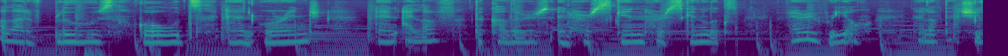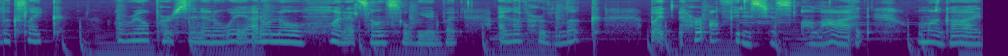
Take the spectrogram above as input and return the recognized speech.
a lot of blues, golds, and orange. And I love the colors and her skin. Her skin looks very real. I love that she looks like a real person in a way. I don't know why that sounds so weird, but I love her look. But her outfit is just a lot. Oh my god,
